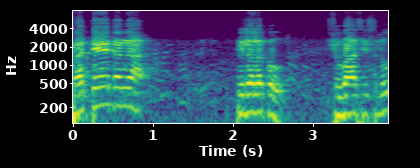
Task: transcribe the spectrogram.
ప్రత్యేకంగా పిల్లలకు శుభాశీస్సులు.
